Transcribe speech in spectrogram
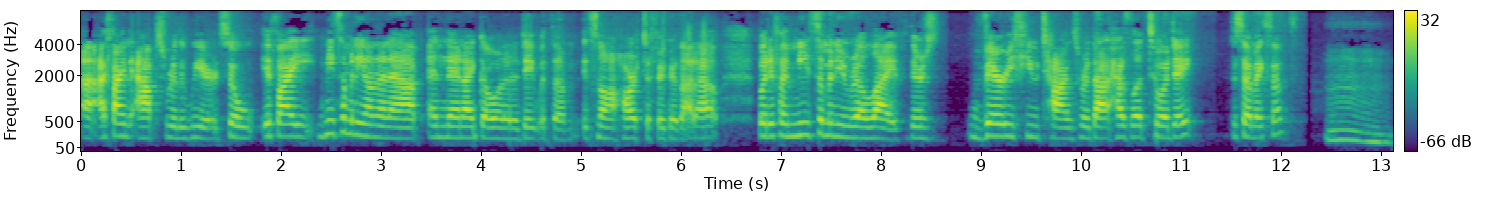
I find apps really weird. So if I meet somebody on an app and then I go on a date with them, it's not hard to figure that out. But if I meet somebody in real life, there's very few times where that has led to a date. Does that make sense? Mm,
